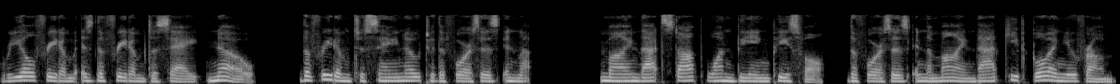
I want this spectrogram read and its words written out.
Real freedom is the freedom to say no. The freedom to say no to the forces in the mind that stop one being peaceful, the forces in the mind that keep blowing you from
